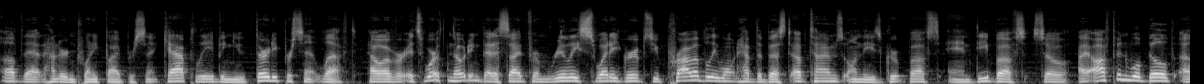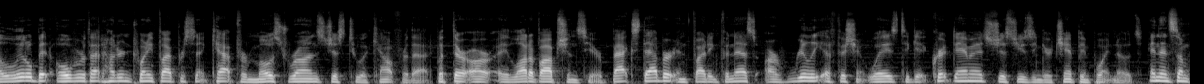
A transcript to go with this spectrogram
of that 125% cap, leaving you 30% left. However, it's worth noting that aside from really sweaty groups, you probably won't have the best uptimes on these group buffs and debuffs, so I often will build a little bit over that 125% cap for most runs just to account for that. But there are a lot of options here. Backstabber and Fighting Finesse are really efficient ways to get crit damage just using your champion point nodes. And then some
